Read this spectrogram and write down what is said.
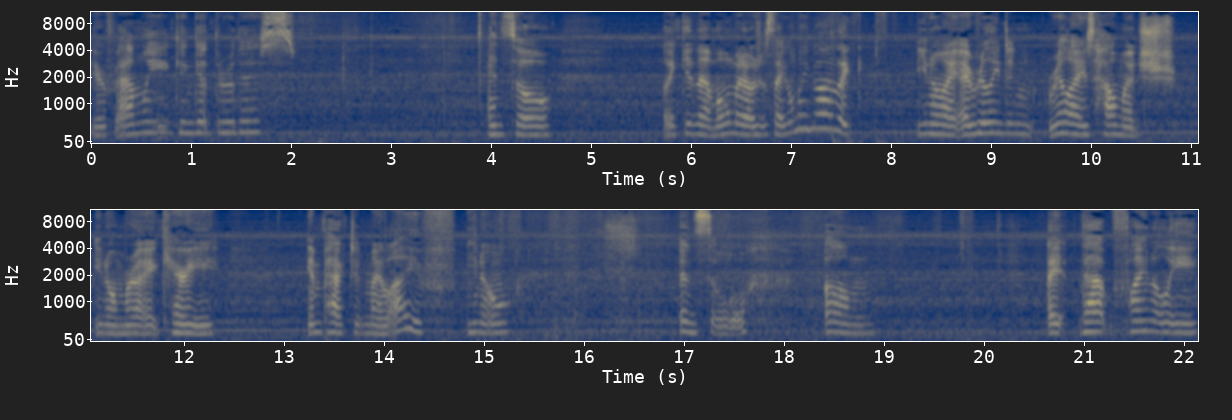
your family can get through this. And so, like, in that moment, I was just like, oh my god, like, you know, I, I really didn't realize how much, you know, Mariah Carey impacted my life, you know. And so, um, I, that finally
